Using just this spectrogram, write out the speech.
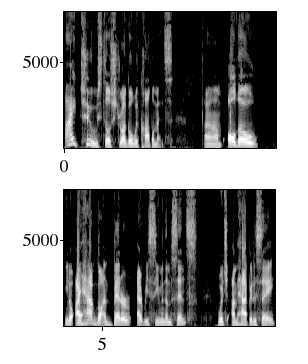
I too still struggle with compliments. Um, although, you know, I have gotten better at receiving them since which I'm happy to say.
